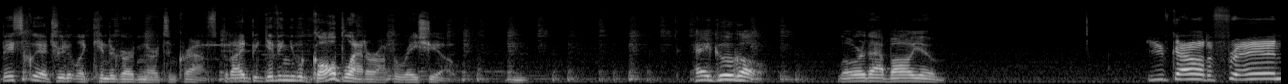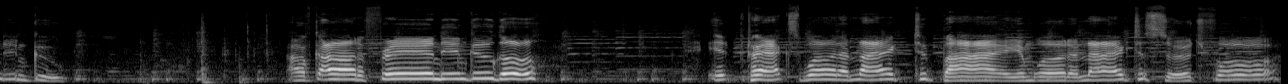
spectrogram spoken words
Basically, I treat it like kindergarten arts and crafts, but I'd be giving you a gallbladder operation. Mm. Hey, Google, lower that volume. You've got a friend in Google. I've got a friend in Google. It tracks what I like to buy and what I like to search for.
